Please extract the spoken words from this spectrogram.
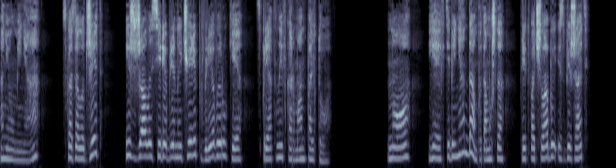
«Они у меня», — сказала Джейд и сжала серебряный череп в левой руке, спрятанный в карман пальто. «Но я их тебе не отдам, потому что предпочла бы избежать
